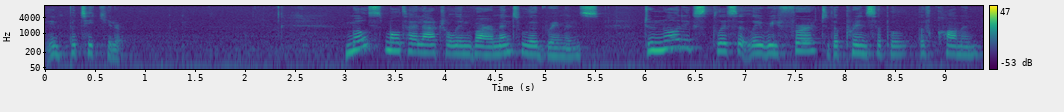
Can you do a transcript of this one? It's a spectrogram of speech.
in particular. Most multilateral environmental agreements do not explicitly refer to the principle of common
